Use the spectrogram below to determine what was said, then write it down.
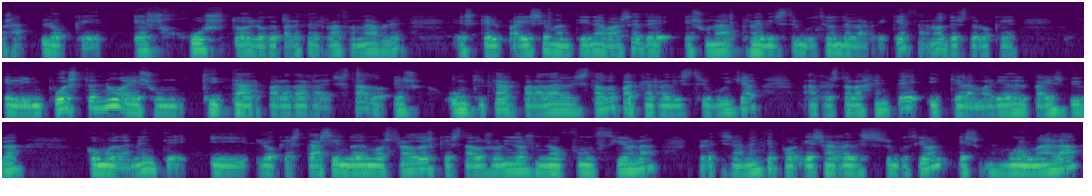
o sea, lo que es justo y lo que parece razonable es que el país se mantiene a base de, es una redistribución de la riqueza, ¿no? Desde lo que el impuesto no es un quitar para dar al Estado, es un quitar para dar al Estado para que redistribuya al resto de la gente y que la mayoría del país viva cómodamente. Y lo que está siendo demostrado es que Estados Unidos no funciona precisamente porque esa redistribución es muy mala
